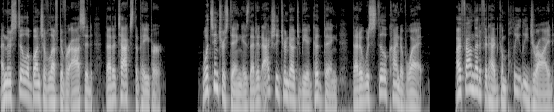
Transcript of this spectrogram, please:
and there's still a bunch of leftover acid that attacks the paper. What's interesting is that it actually turned out to be a good thing that it was still kind of wet. I found that if it had completely dried,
